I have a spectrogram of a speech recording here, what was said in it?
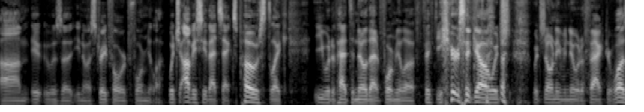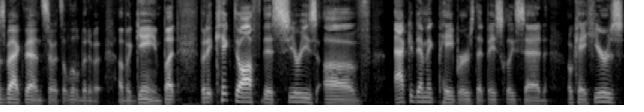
Um, it, it was a you know a straightforward formula, which obviously that's ex post. Like you would have had to know that formula 50 years ago, which which don't even know what a factor was back then. So it's a little bit of a of a game. But but it kicked off this series of academic papers that basically said, okay, here's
